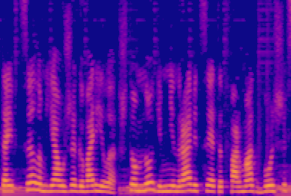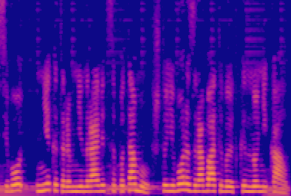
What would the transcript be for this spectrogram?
Да и в целом я уже говорила, что многим не нравится этот формат больше всего, некоторым не нравится потому, что его разрабатывают Canonical.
